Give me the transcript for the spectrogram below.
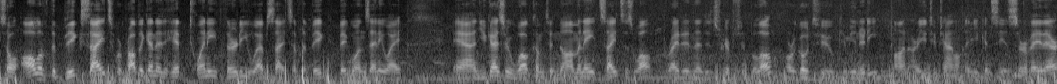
So all of the big sites, we're probably going to hit 20, 30 websites of the big, big ones anyway. And you guys are welcome to nominate sites as well, write it in the description below, or go to community on our YouTube channel and you can see a survey there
